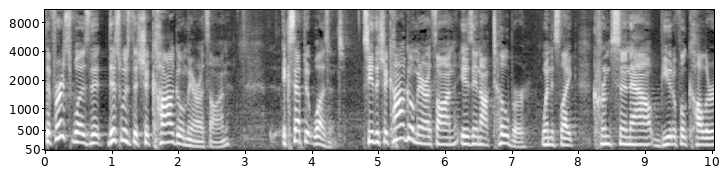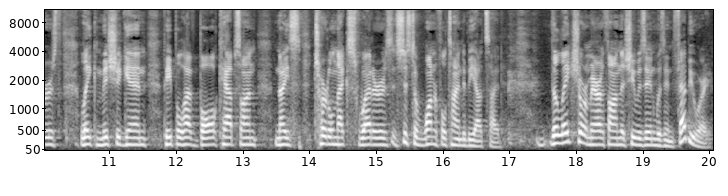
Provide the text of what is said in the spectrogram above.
The first was that this was the Chicago Marathon, except it wasn't. See, the Chicago Marathon is in October when it's like crimson out, beautiful colors, Lake Michigan. People have ball caps on, nice turtleneck sweaters. It's just a wonderful time to be outside. The Lakeshore Marathon that she was in was in February.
